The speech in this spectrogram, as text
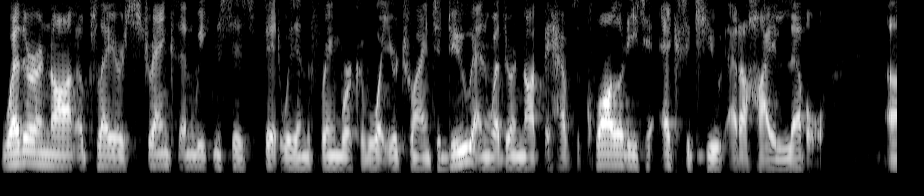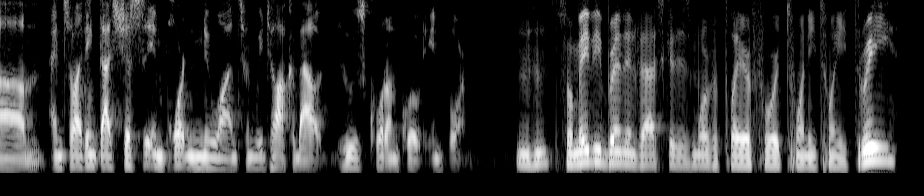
whether or not a player's strengths and weaknesses fit within the framework of what you're trying to do and whether or not they have the quality to execute at a high level. Um, and so I think that's just an important nuance when we talk about who's quote unquote in form. Mm-hmm. So maybe Brandon Vasquez is more of a player for 2023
